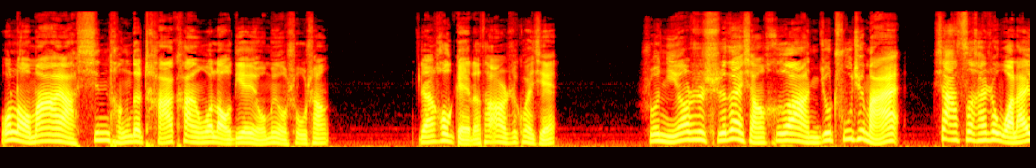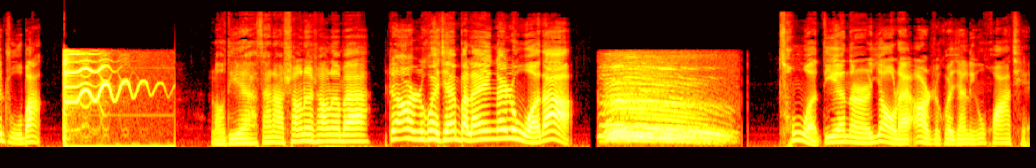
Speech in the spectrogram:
我老妈呀，心疼的查看我老爹有没有受伤，然后给了他二十块钱，说：“你要是实在想喝啊，你就出去买，下次还是我来煮吧。”老爹，咱俩商量商量呗，这二十块钱本来应该是我的，从我爹那儿要来二十块钱零花钱，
